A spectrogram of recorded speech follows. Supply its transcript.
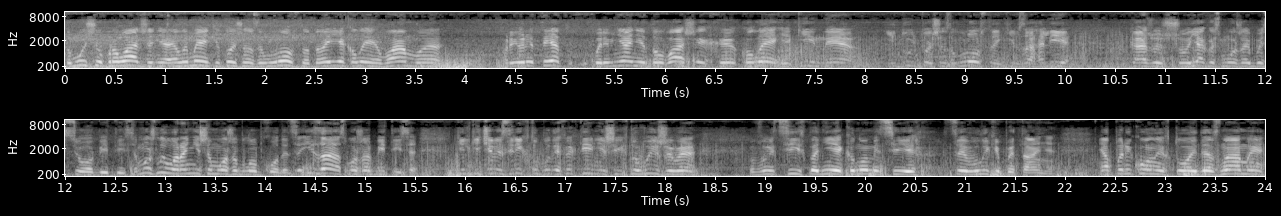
Тому що впровадження елементів точного землеробства дає колеги вам е, пріоритет у порівнянні до ваших е, колег, які не йдуть точне землеробство, які взагалі кажуть, що якось можна і без цього обійтися. Можливо, раніше можна було обходитися, і зараз може обійтися. Тільки через рік хто буде ефективніший, хто виживе в цій складній економіці, це велике питання. Я переконаний, хто йде з нами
